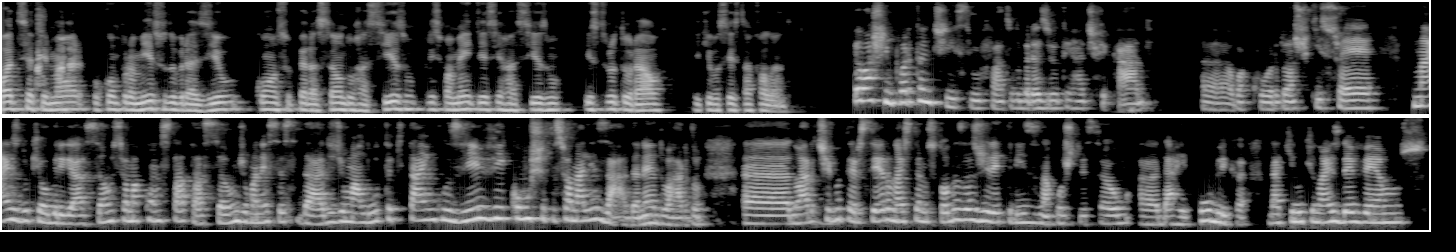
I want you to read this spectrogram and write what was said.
pode-se afirmar o compromisso do Brasil com a superação do racismo, principalmente esse racismo estrutural de que você está falando? Eu acho importantíssimo o fato do Brasil ter ratificado uh, o acordo. Acho que isso é mais do que obrigação, isso é uma constatação de uma necessidade de uma luta que está, inclusive, constitucionalizada, né, Eduardo? Uh, no artigo 3 nós temos todas as diretrizes na Constituição uh, da República daquilo que nós devemos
